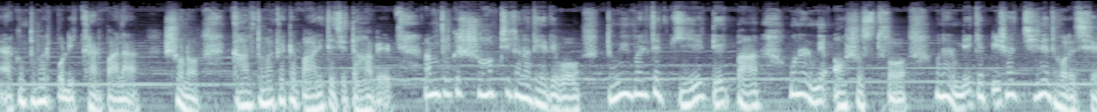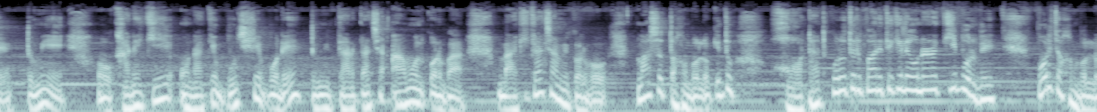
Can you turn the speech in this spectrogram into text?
এখন তোমার পরীক্ষার পালা। শোনো, কাল তোমাকে একটা বাড়িতে যেতে হবে। আমি তোমাকে সব ঠিকানা দিয়ে দেবো। তুমি বাড়িতে গিয়ে দেখবা, ওনার মেয়ে অসুস্থ। ওনার মেয়েকে পেশা চিনে ধরেছে। তুমি ওখানে গিয়ে ওনাকে বুঝিয়ে বলে তুমি তার কাছে আমল করবা। বাকি কাজ আমি করব। মাসুদ তখন বলল, কিন্তু হঠাৎ করে তোর বাড়িতে গেলে ওনারা কি বলবে? পরে তখন বলল,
